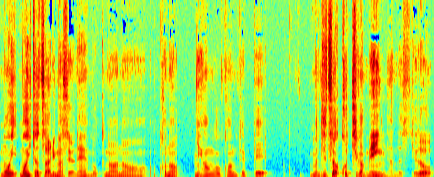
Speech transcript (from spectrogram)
イ。もうもう一つありますよね。僕のあのこの日本語コンテッペイ、まあ、実はこっちがメインなんですけど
